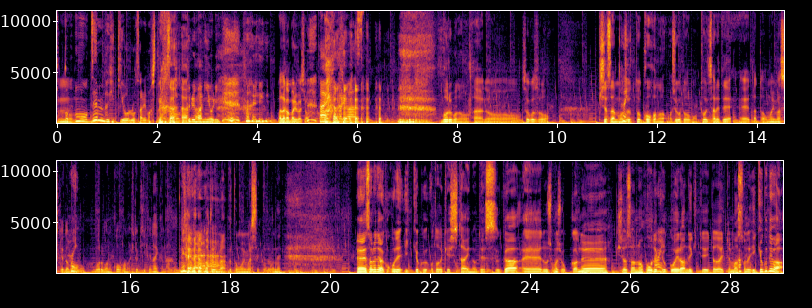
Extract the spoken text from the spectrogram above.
う,うん。もう全部引き下ろされました、ね、その車により。はい、また頑張りましょう。はい、頑張ります。ボルボの、あのーそれこそ記者さんもずっと候補のお仕事をも当時されてえーたと思いますけども、はい。ボルボの候補の人聞いてないかなみたいなこと今ふと思いましたけどもね。えーそれではここで一曲お届けしたいのですが、えーどうしましょうかね。記者さんの方ではい。曲を選んできていただいてますので、一曲では、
